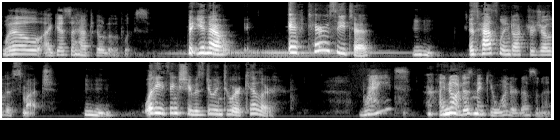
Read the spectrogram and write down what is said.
well, I guess I have to go to the police. But you know, if Teresita Mhm. is hassling Dr. Joe this much, hmm what do you think she was doing to her killer? Right? I know it does make you wonder, doesn't it?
